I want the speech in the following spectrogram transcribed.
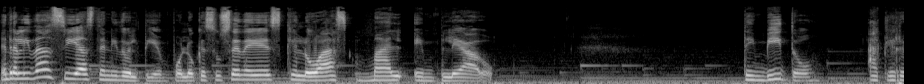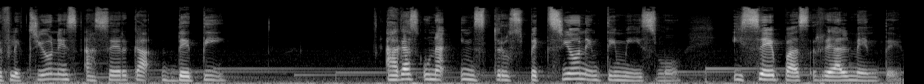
En realidad sí has tenido el tiempo, lo que sucede es que lo has mal empleado te invito a que reflexiones acerca de ti. Hagas una introspección en ti mismo y sepas realmente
